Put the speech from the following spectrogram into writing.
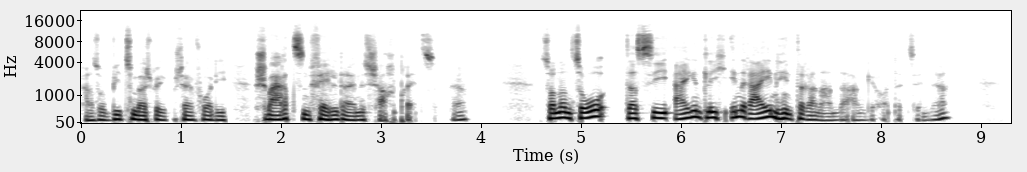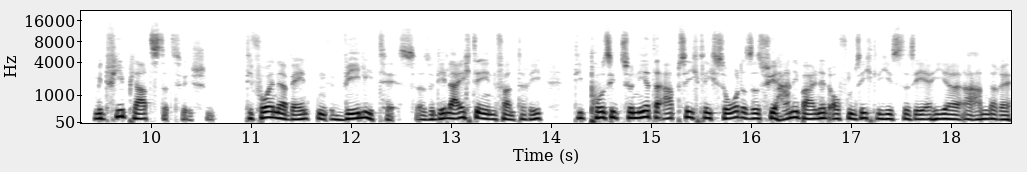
Also wie zum Beispiel, stell dir vor, die schwarzen Felder eines Schachbretts. Ja? Sondern so, dass sie eigentlich in Reihen hintereinander angeordnet sind. Ja? Mit viel Platz dazwischen. Die vorhin erwähnten Velites, also die leichte Infanterie, die positioniert er absichtlich so, dass es für Hannibal nicht offensichtlich ist, dass er hier eine andere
